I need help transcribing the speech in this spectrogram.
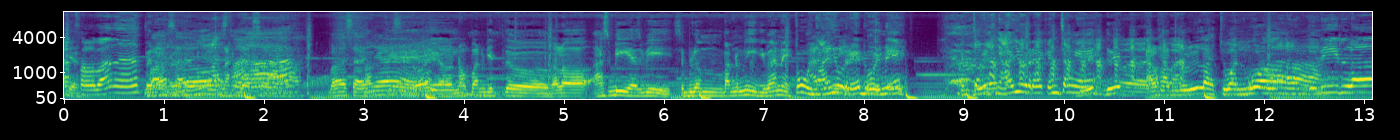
Jaksel banget. Bener, Bahasanya anak jaksel. Bahasanya. Oke, gokil. Nopan gitu. Kalau Hasbi, Hasbi, sebelum pandemi gimana? Oh, nyayur ya Oh, duit ini ya. Duit nyayur ya kenceng ya. duit, duit. Alhamdulillah, cuan mulu. Alhamdulillah.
